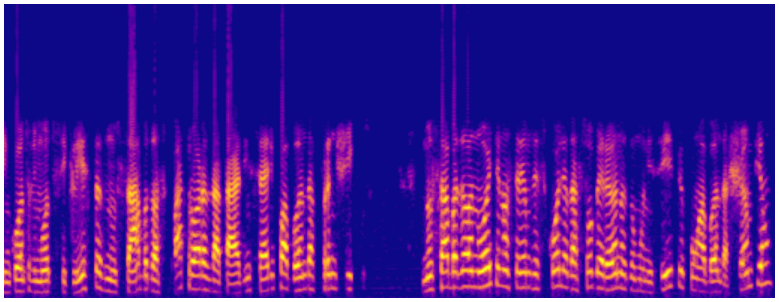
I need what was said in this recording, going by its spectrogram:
Encontro de motociclistas no sábado às 4 horas da tarde em série com a banda Franchicos. No sábado à noite nós teremos escolha das soberanas do município com a banda Champion.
